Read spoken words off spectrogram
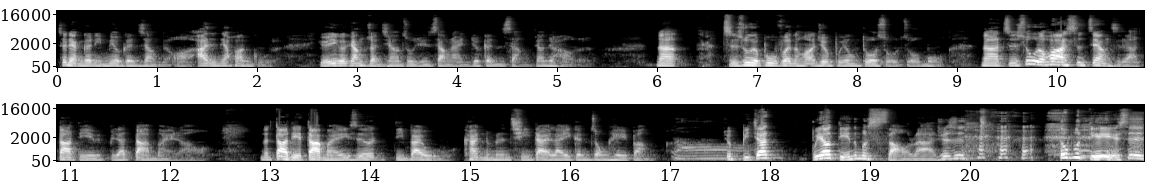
这两个你没有跟上的哦，啊，人家换股了，有一个刚转强族群上来，你就跟上，这样就好了。那指数的部分的话，就不用多所琢磨。那指数的话是这样子啦，大跌比较大买了哦。那大跌大买的意思，礼拜五看能不能期待来一根中黑棒哦，就比较。不要跌那么少啦，就是都不跌也是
